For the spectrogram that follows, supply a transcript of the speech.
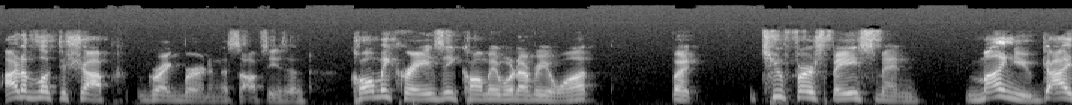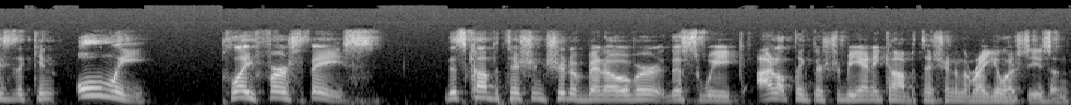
I'd have looked to shop Greg Bird in this offseason. Call me crazy, call me whatever you want. But two first basemen, mind you, guys that can only play first base this competition should have been over this week. I don't think there should be any competition in the regular season.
